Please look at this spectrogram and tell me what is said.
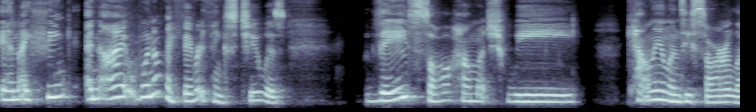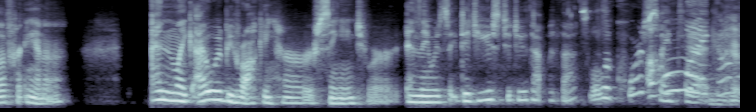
and I think, and I, one of my favorite things too was they saw how much we, Callie and Lindsay saw our love for Anna. And like I would be rocking her or singing to her, and they would say, "Did you used to do that with us?" Well, of course I did. Oh my did.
